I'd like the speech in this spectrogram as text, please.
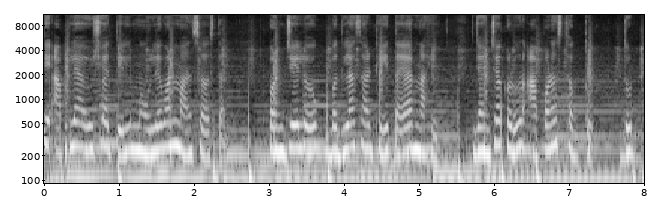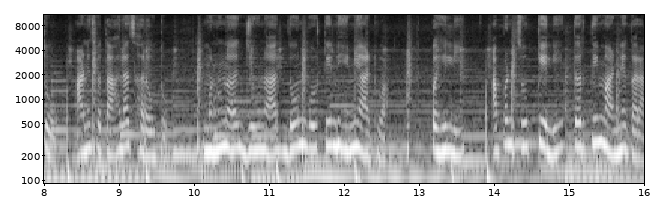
ते आपल्या आयुष्यातील मौल्यवान माणसं असतात. पण जे लोक बदलासाठी तयार नाहीत ज्यांच्याकडून आपणच थकतो तुटतो आणि स्वतःलाच हरवतो. म्हणूनच जीवनात दोन गोष्टी नेहमी आठवा. पहिली आपण चूक केली तर ती मान्य करा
